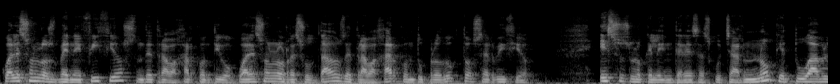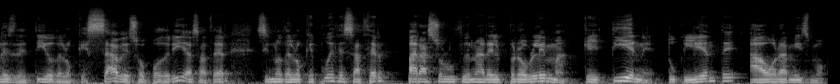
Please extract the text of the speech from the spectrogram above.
cuáles son los beneficios de trabajar contigo, cuáles son los resultados de trabajar con tu producto o servicio. Eso es lo que le interesa escuchar, no que tú hables de ti o de lo que sabes o podrías hacer, sino de lo que puedes hacer para solucionar el problema que tiene tu cliente ahora mismo.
